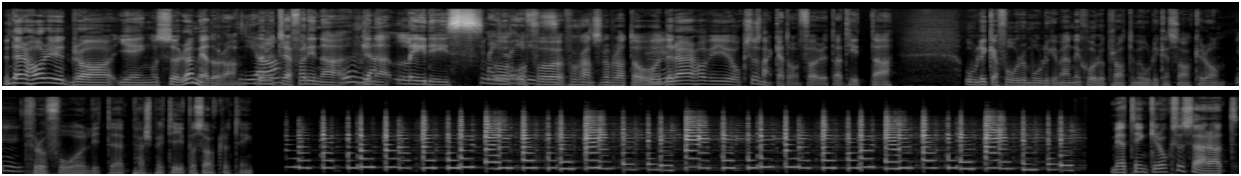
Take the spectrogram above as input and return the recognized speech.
Men där har du ju ett bra gäng att surra med då. då ja. Där du träffar dina, oh, dina ja. ladies och, ladies. och får, får chansen att prata. Mm. Och det där har vi ju också snackat om förut. Att hitta olika forum, olika människor och prata med olika saker om. Mm. För att få lite perspektiv på saker och ting. Men jag tänker också så här att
